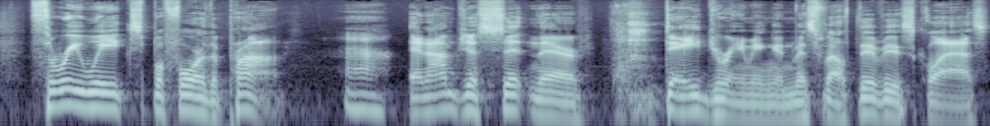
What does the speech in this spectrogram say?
three weeks before the prom. Ah. And I'm just sitting there daydreaming in Miss Valdivia's class.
